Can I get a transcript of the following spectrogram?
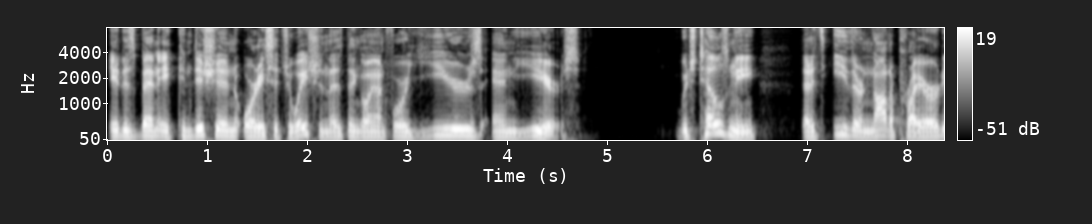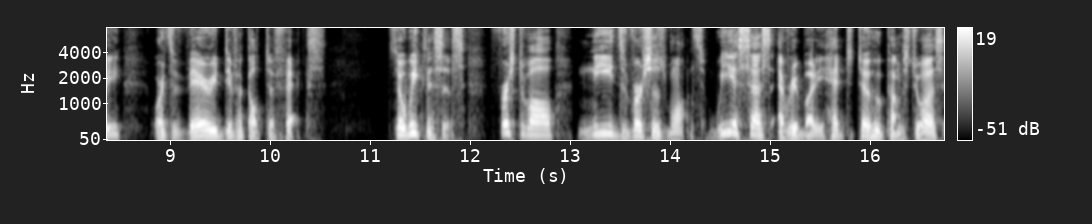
it has been a condition or a situation that has been going on for years and years, which tells me that it's either not a priority or it's very difficult to fix. So, weaknesses. First of all, needs versus wants. We assess everybody, head to toe, who comes to us.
